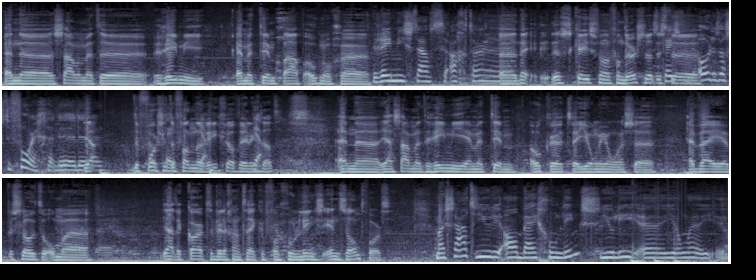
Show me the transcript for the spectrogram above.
En eh, samen met eh Remy en met Tim Paap ook nog... eh, Remy staat achter. eh, eh, nee, dat is Kees van, van Dersen. Dat is Kees de, van- oh, dat was de vorige. De, de, ja, de voorzitter van de ja. regioafdeling Ja. is dat. En eh, ja, samen met Remy en met Tim, ook eh, twee jonge jongens, eh, hebben wij besloten om eh, ja, de kaart te willen gaan trekken voor GroenLinks in Zandvoort. Maar zaten jullie al bij GroenLinks? Jullie eh, jongen... eh,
